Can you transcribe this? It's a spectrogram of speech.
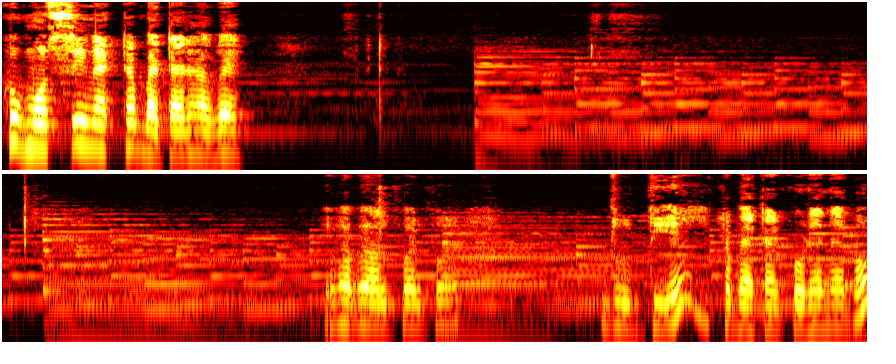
খুব মসৃণ একটা ব্যাটার হবে। এভাবে অল্প অল্প দুধ দিয়ে একটা ব্যাটার করে নেব।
